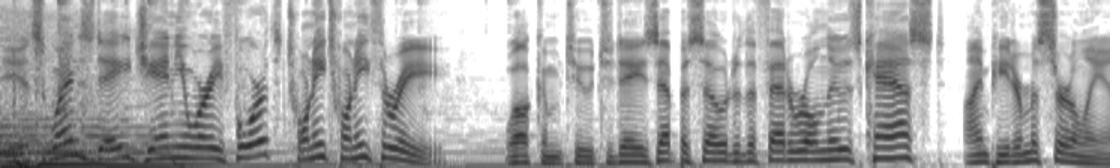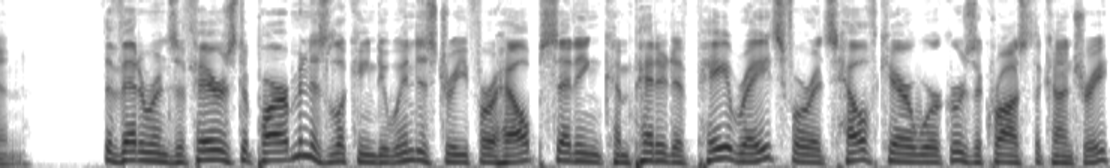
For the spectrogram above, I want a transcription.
It's Wednesday, January 4th, 2023. Welcome to today's episode of the Federal Newscast. I'm Peter Musurlian. The Veterans Affairs Department is looking to industry for help setting competitive pay rates for its healthcare workers across the country.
